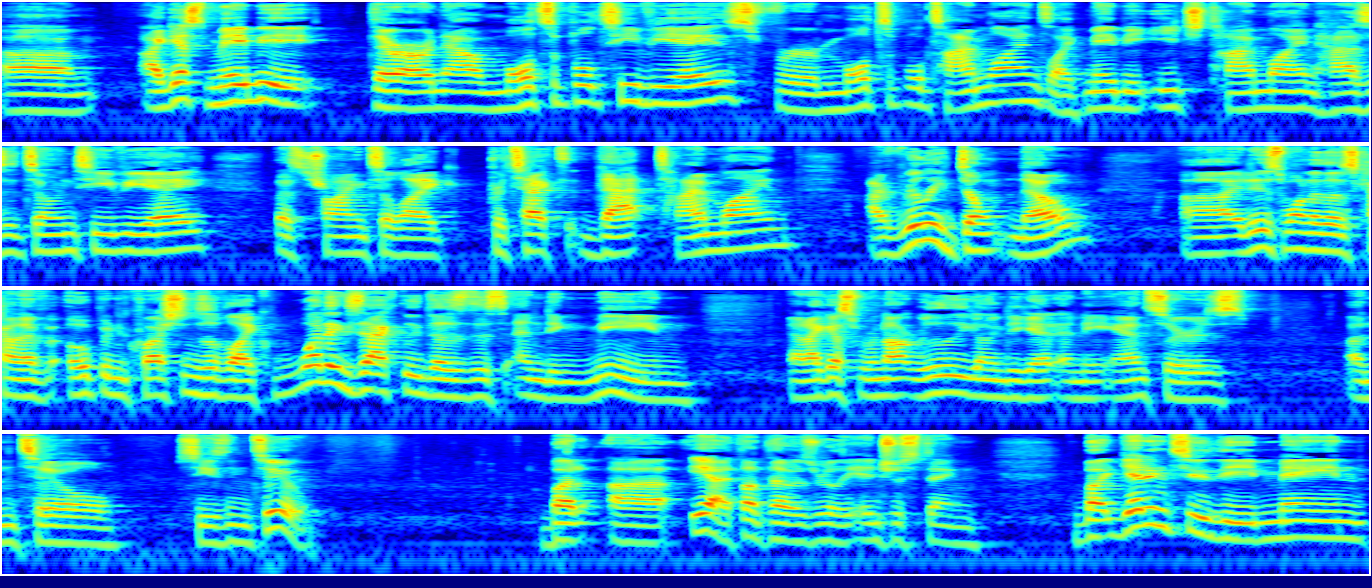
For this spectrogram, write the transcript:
um, I guess maybe there are now multiple TVAs for multiple timelines. Like maybe each timeline has its own TVA that's trying to like protect that timeline. I really don't know. Uh, it is one of those kind of open questions of like, what exactly does this ending mean? And I guess we're not really going to get any answers until season two. But uh, yeah, I thought that was really interesting. But getting to the main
